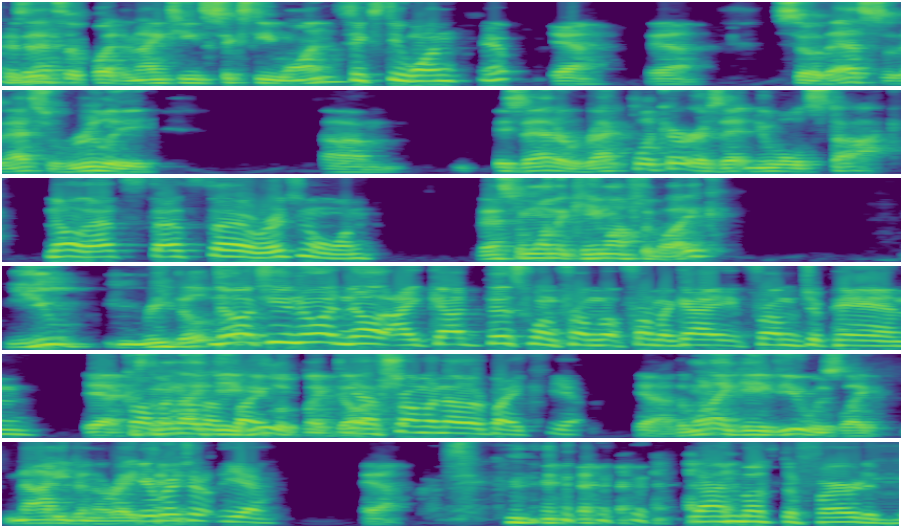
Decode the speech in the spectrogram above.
because that's a what 1961. 61. Yep. Yeah, yeah. So that's that's really. Um, is that a replica or is that new old stock? No, that's that's the original one. That's the one that came off the bike. You rebuilt. No, it? actually, you know what? No, I got this one from from a guy from Japan. Yeah, because From the one I gave bike. you looked like dog Yeah, from another bike. Yeah. Yeah, the one I gave you was like not even the right The thing. Yeah. Yeah. John must have farted.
